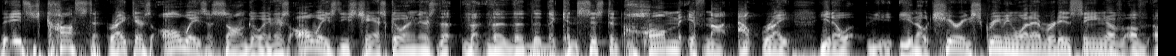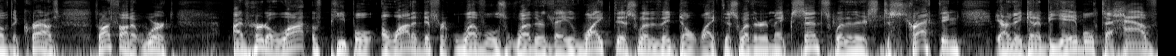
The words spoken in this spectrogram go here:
it's constant, right? There's always a song going. There's always these chants going. There's the the the the, the, the consistent hum, if not outright, you know, you, you know, cheering, screaming, whatever it is, seeing of, of of the crowds. So I thought it worked. I've heard a lot of people, a lot of different levels, whether they like this, whether they don't like this, whether it makes sense, whether it's distracting. Are they going to be able to have,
